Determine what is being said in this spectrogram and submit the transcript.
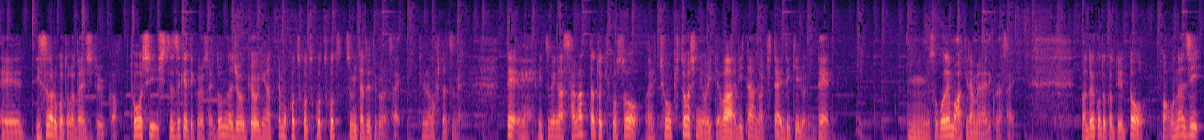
えー、居座ることが大事というか、投資し続けてください。どんな状況にあってもコツコツコツコツ積み立ててください。というのが2つ目。で、3つ目が下がった時こそ、長期投資においてはリターンが期待できるんで、うん、そこでも諦めないでください。まあ、どういうことかというと、まあ、同じ、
